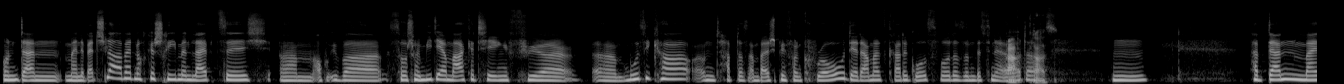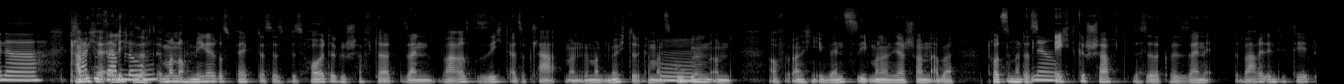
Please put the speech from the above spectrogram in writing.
und dann meine Bachelorarbeit noch geschrieben in Leipzig, ähm, auch über Social Media Marketing für äh, Musiker und habe das am Beispiel von Crow, der damals gerade groß wurde, so ein bisschen erörtert. Ach, krass. Hm. Hab dann meine Habe ich ja ehrlich gesagt immer noch mega Respekt, dass er es bis heute geschafft hat, sein wahres Gesicht, also klar, man, wenn man möchte, kann man es hm. googeln und auf manchen Events sieht man dann ja schon, aber trotzdem hat er es ja. echt geschafft, dass er quasi seine wahre Identität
